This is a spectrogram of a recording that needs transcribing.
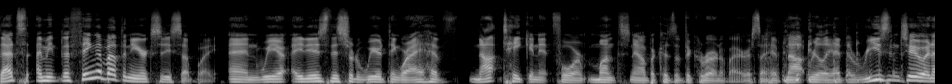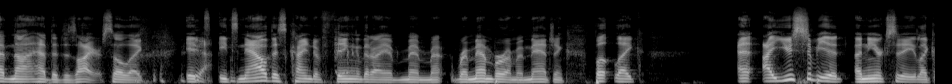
That's I mean the thing about the New York City subway and we it is this sort of weird thing where I have not taken it for months now because of the coronavirus. I have not really had the reason to and I've not had the desire. So like it's Yeah. it's now this kind of thing that I mem- remember I'm imagining. But like I used to be a, a New York City like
